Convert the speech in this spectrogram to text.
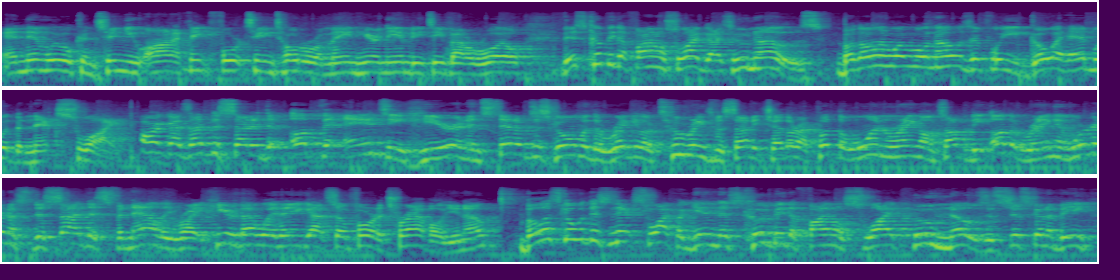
and then we will continue on. I think 14 total remain here in the MDT Battle Royal. This could be the final swipe, guys. Who knows? But the only way we'll know is if we go ahead with the next swipe. Guys, I've decided to up the ante here, and instead of just going with the regular two rings beside each other, I put the one ring on top of the other ring, and we're going to decide this finale right here. That way they ain't got so far to travel, you know? But let's go with this next swipe. Again, this could be the final swipe. Who knows? It's just going to be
